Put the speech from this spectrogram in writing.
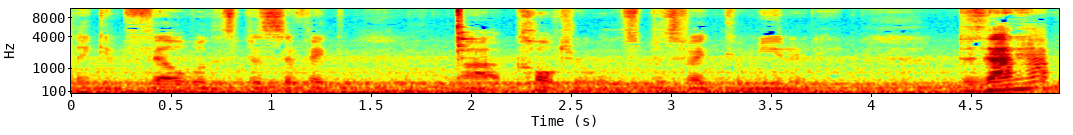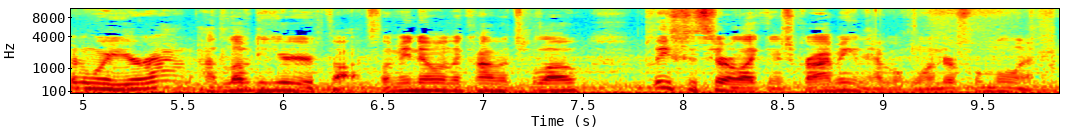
They can fill with a specific uh, culture, with a specific community. Does that happen where you're at? I'd love to hear your thoughts. Let me know in the comments below. Please consider liking and subscribing, and have a wonderful millennium.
